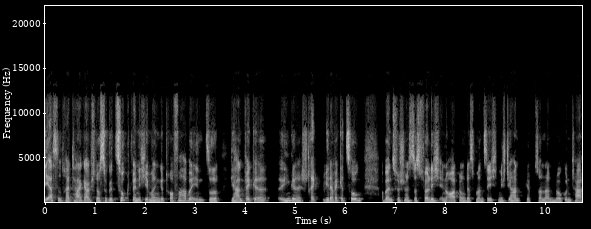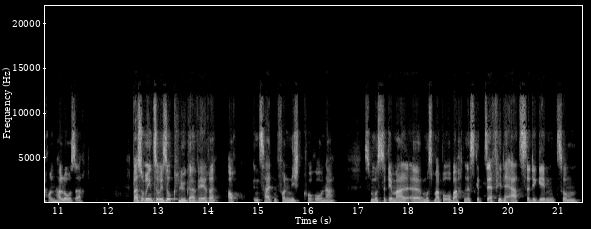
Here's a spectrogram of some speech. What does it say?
die ersten drei Tage habe ich noch so gezuckt, wenn ich jemanden getroffen habe, ihn so die Hand wegge hingestreckt, wieder weggezogen. Aber inzwischen ist das völlig in Ordnung, dass man sich nicht die Hand gibt, sondern nur Guten Tag und Hallo sagt. Was übrigens sowieso klüger wäre, auch in Zeiten von Nicht-Corona. Das musst du dir mal, äh, muss mal beobachten. Es gibt sehr viele Ärzte, die geben zum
